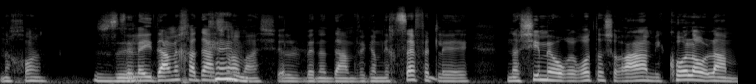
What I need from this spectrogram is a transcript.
נכון. זה... זה לידה מחדש כן. ממש של בן אדם, וגם נחשפת לנשים מעוררות השראה מכל העולם,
